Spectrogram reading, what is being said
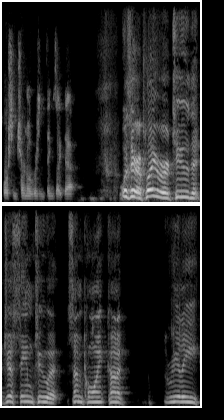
forcing turnovers and things like that. Was there a player or two that just seemed to at some point kind of really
